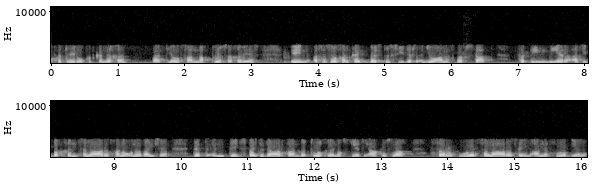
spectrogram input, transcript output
afgetrede opvoedkundige wat deel van Naptosa gewees en as ons nou gaan kyk busbestuurders in Johannesburg stad verdien meer as die beginsalaris van 'n onderwyser. Dit in ten spyte daarvan betoog hulle nog steeds elke slag vir hoër salarisse en ander voordele.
